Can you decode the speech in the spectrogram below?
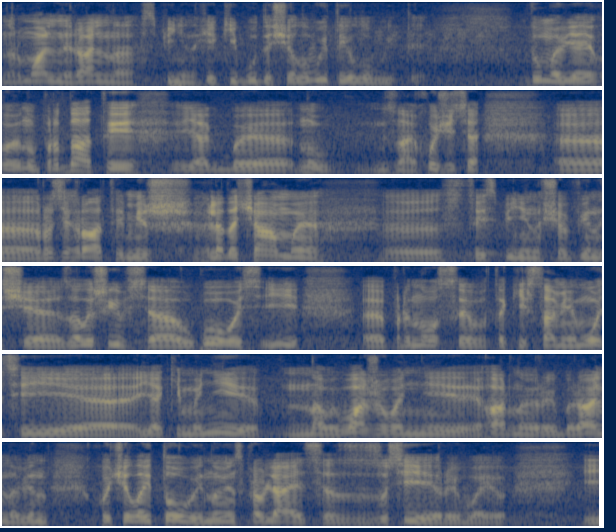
нормальний, реально спінінг, який буде ще ловити і ловити. Думав я його ну, продати, якби, ну, не знаю, хочеться е, розіграти між глядачами. Е, цей спінінг, щоб він ще залишився у когось і е, приносив такі ж самі емоції, як і мені, на виважуванні гарної риби. Реально він хоч і лайтовий, але він справляється з- усією рибою. І,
